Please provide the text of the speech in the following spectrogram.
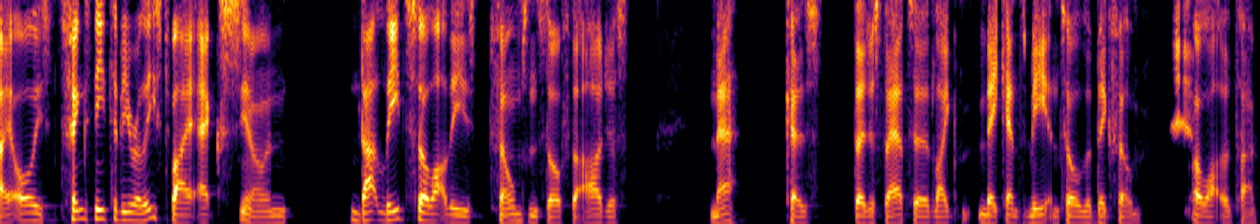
Like all these things need to be released by X, you know, and that leads to a lot of these films and stuff that are just meh because they're just there to like make ends meet until the big film. A lot of the time.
